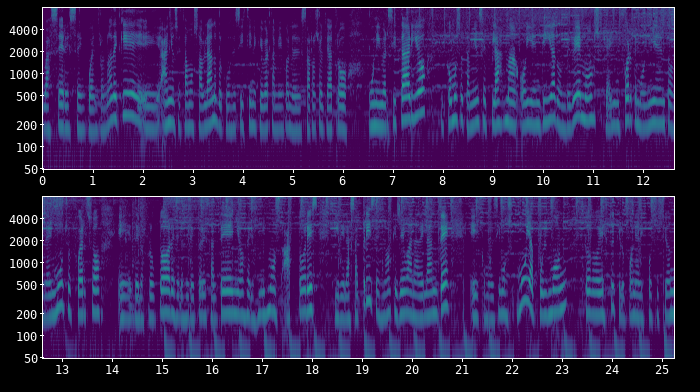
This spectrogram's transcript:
va a ser ese encuentro? ¿no? ¿De qué años estamos hablando? Porque vos decís tiene que ver también con el desarrollo del teatro universitario y cómo eso también se plasma hoy en día, donde vemos que hay un fuerte movimiento, donde hay mucho esfuerzo eh, de los productores, de los directores salteños, de los mismos actores y de las actrices ¿no? que llevan adelante, eh, como decimos, muy a pulmón todo esto y que lo pone a disposición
